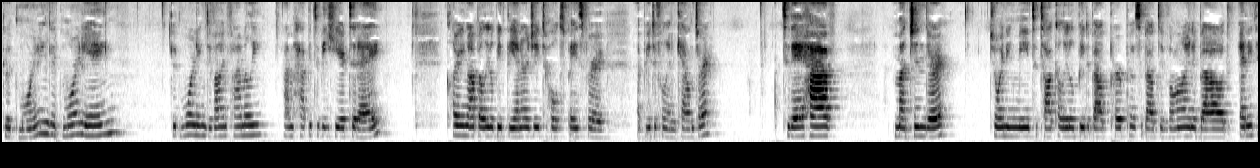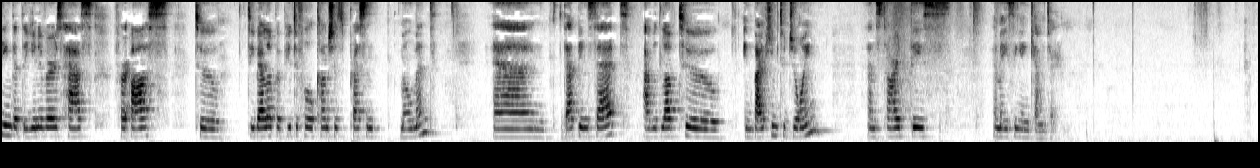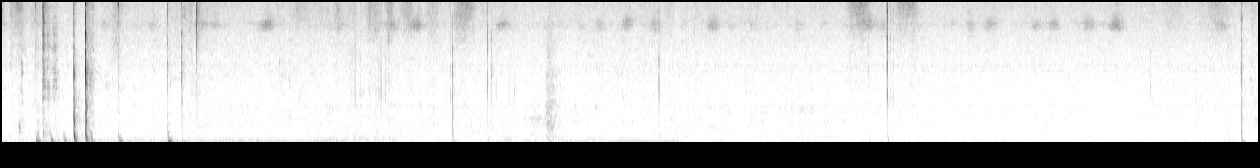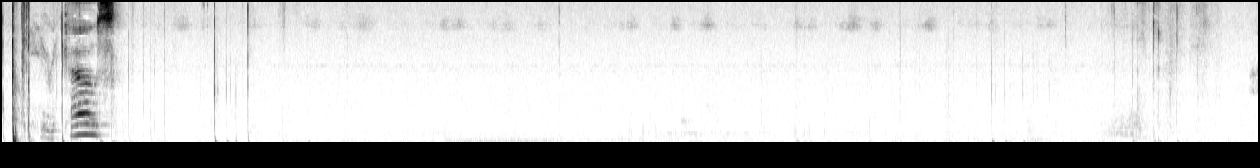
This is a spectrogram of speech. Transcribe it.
Good morning, good morning. Good morning, Divine Family. I'm happy to be here today, clearing up a little bit the energy to hold space for a beautiful encounter. Today I have Manjinder joining me to talk a little bit about purpose, about divine, about anything that the universe has for us to develop a beautiful, conscious, present moment. And that being said, I would love to invite him to join and start this amazing encounter. Here goes.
